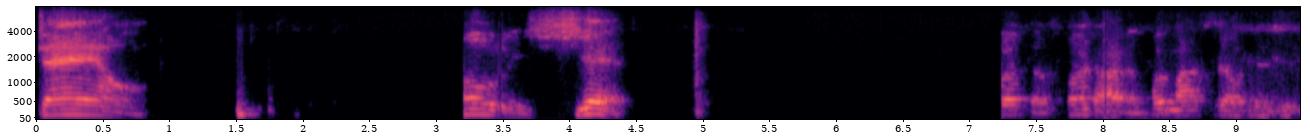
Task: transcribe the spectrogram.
down. Holy shit. What the fuck? I done put myself into.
